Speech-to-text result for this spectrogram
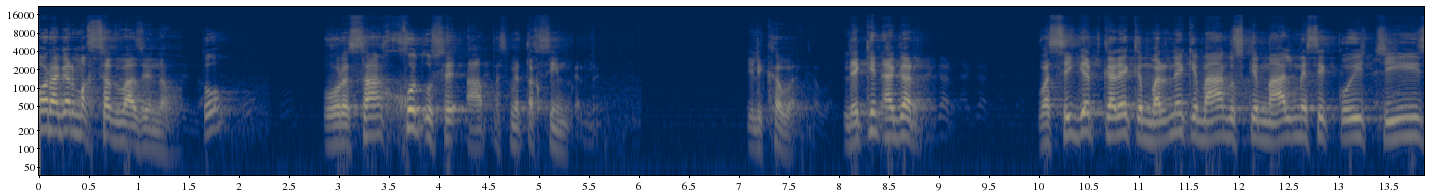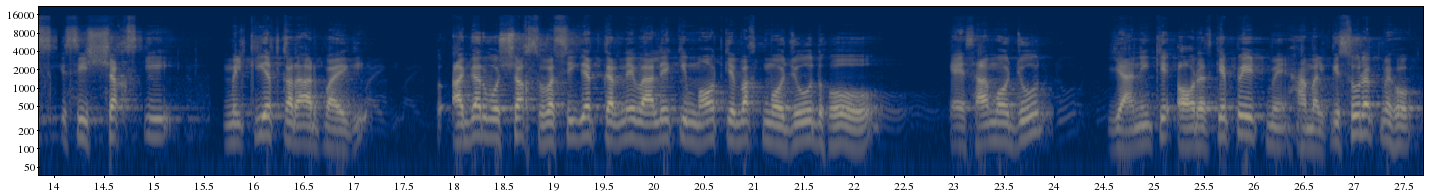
और अगर मकसद वाजे ना हो तो वरसा खुद उसे आपस में तकसीम कर लें ये लिखा हुआ लेकिन अगर वसीयत करे कि मरने के बाद उसके माल में से कोई चीज़ किसी शख्स की मिल्कियत करार पाएगी तो अगर वो शख्स वसीयत करने वाले की मौत के वक्त मौजूद हो, कैसा मौजूद? यानी कि औरत के पेट में, हमल की सूरत में हो।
